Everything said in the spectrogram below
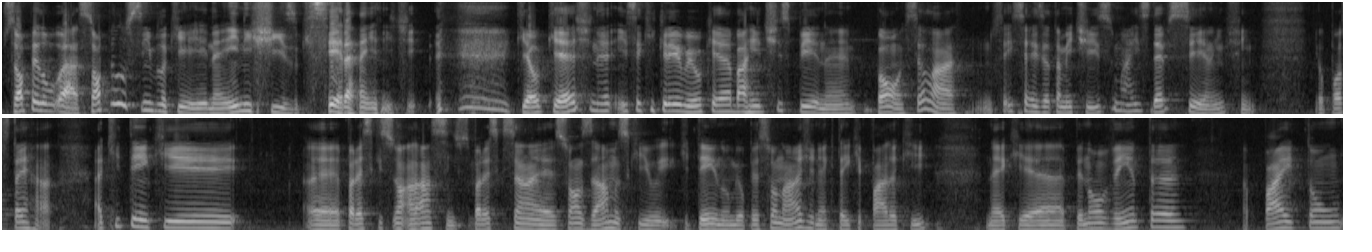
só pelo, ah, só pelo símbolo aqui, né? NX, o que será NX? que é o cash, né? Isso aqui creio eu que é a barrinha de XP, né? Bom, sei lá, não sei se é exatamente isso, mas deve ser, enfim. Eu posso estar errado. Aqui tem aqui é, parece que são, ah, sim, parece que são, é, são as armas que, que tem no meu personagem, né, que está equipado aqui, né, que é a P90, a Python,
